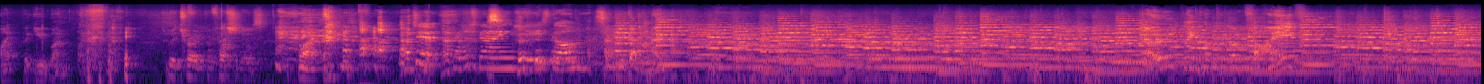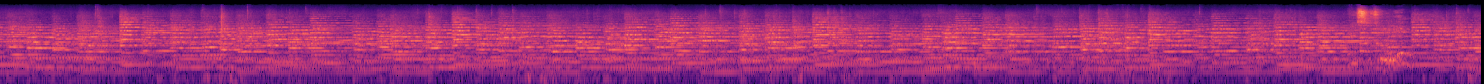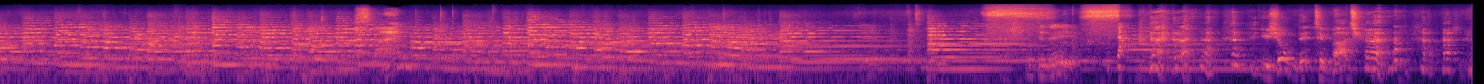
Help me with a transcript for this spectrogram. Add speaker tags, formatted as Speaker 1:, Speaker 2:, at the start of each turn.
Speaker 1: might, but you won't.
Speaker 2: We're trade professionals.
Speaker 1: Right,
Speaker 3: Two, Trevor's going, she's gone.
Speaker 1: so we're going then.
Speaker 2: Did
Speaker 1: you shortened it too much.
